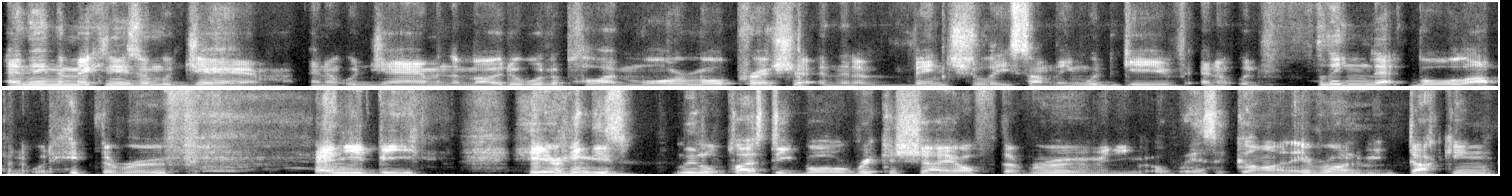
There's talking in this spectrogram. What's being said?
and then the mechanism would jam and it would jam and the motor would apply more and more pressure and then eventually something would give and it would fling that ball up and it would hit the roof and you'd be hearing this little plastic ball ricochet off the room and you go, where's it gone? Everyone would be ducking.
